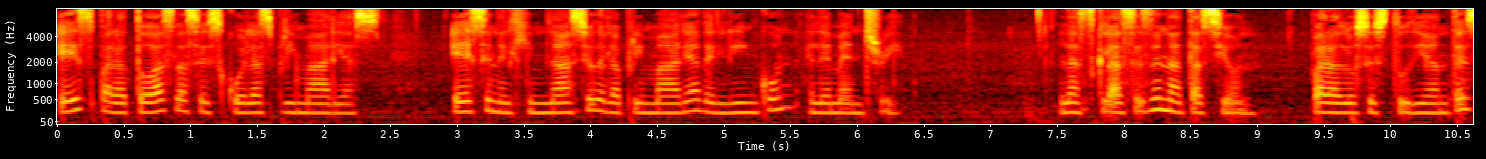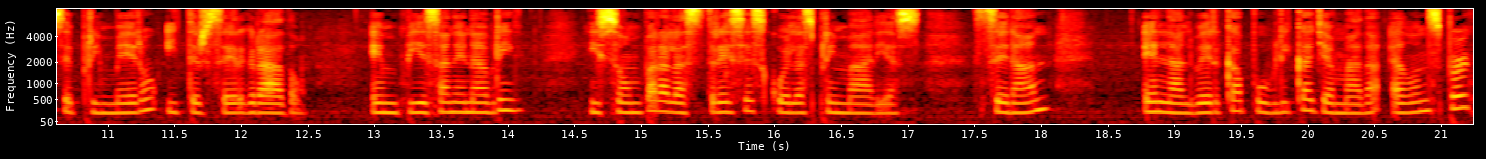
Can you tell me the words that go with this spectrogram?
Es para todas las escuelas primarias. Es en el gimnasio de la primaria de Lincoln Elementary. Las clases de natación para los estudiantes de primero y tercer grado empiezan en abril y son para las tres escuelas primarias serán en la alberca pública llamada Ellensburg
